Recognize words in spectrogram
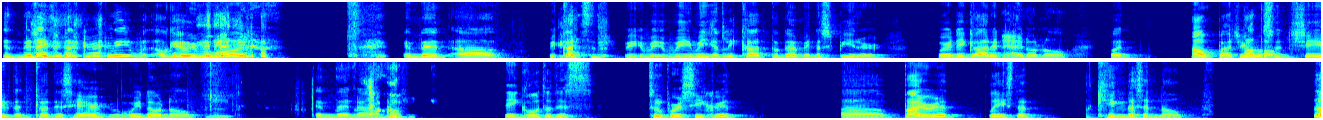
did I see that correctly? But Okay, we move on. and then uh, we cut. To the, we, we we immediately cut to them in a speeder, where they got it. I don't know, but how Patrick Popo. Wilson shaved and cut his hair, we don't know. Mm. And then um, they go to this super secret uh pirate place that a king doesn't know. So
